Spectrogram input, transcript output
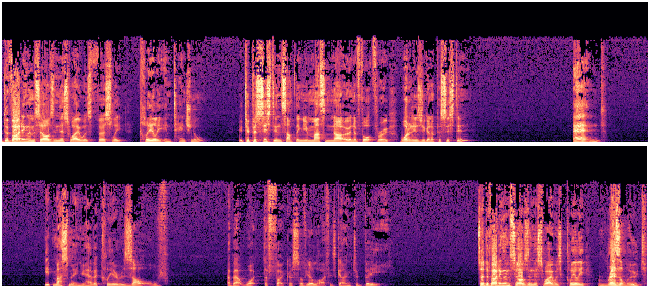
Devoting themselves in this way was firstly clearly intentional to persist in something, you must know and have thought through what it is you're going to persist in. And it must mean you have a clear resolve about what the focus of your life is going to be. So, devoting themselves in this way was clearly resolute,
